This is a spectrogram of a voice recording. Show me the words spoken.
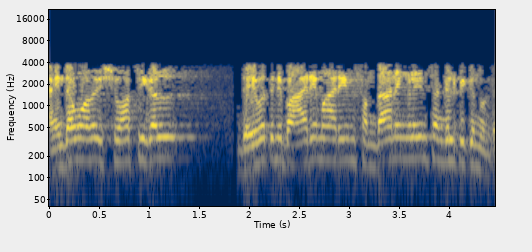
ഹൈന്ദവ വിശ്വാസികൾ ദൈവത്തിന് ഭാര്യമാരെയും സന്താനങ്ങളെയും സങ്കല്പിക്കുന്നുണ്ട്.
